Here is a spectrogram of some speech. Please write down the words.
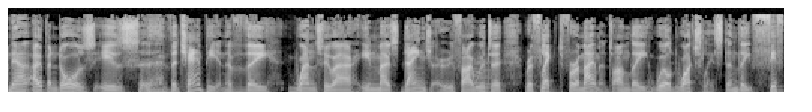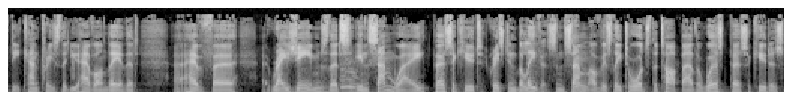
Now, Open Doors is uh, the champion of the ones who are in most danger. If I were to reflect for a moment on the World Watch List and the 50 countries that you have on there that uh, have uh, regimes that mm. in some way persecute Christian believers, and some mm. obviously towards the top are the worst persecutors.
